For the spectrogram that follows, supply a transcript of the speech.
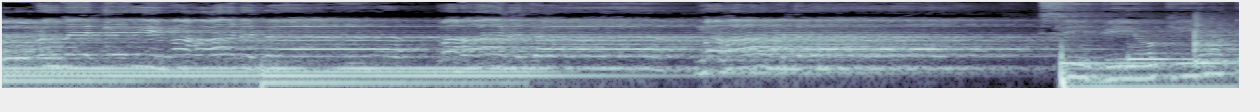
दोनों में तेरी महानता महानता महानता सीपियों की ओट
